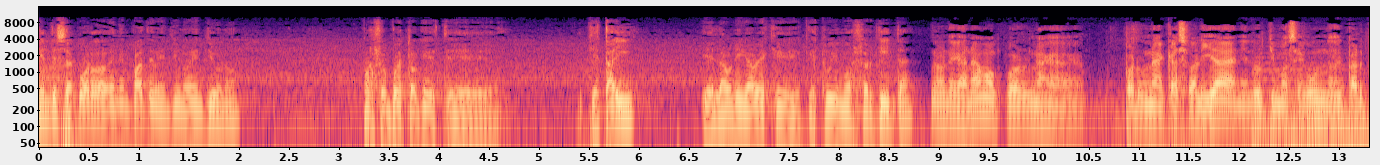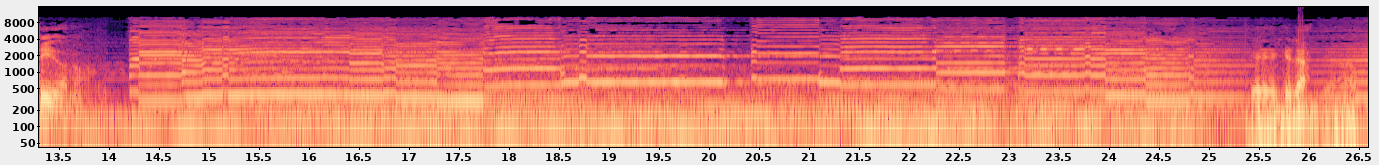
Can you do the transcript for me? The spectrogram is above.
Gente se acuerda del empate 21-21. Por supuesto que este que está ahí, es la única vez que, que estuvimos cerquita. No le ganamos por una, por una casualidad en el último segundo del partido, ¿no? Qué, qué lástima, ¿no?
